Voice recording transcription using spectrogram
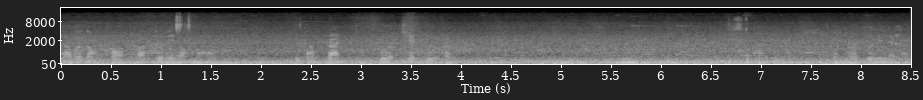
เราก็ต้องถอดน็อตตัวนี้ออกมาเพื่อทำการตรวจเช็คดูครับน็อตตัวนี้นะครับ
